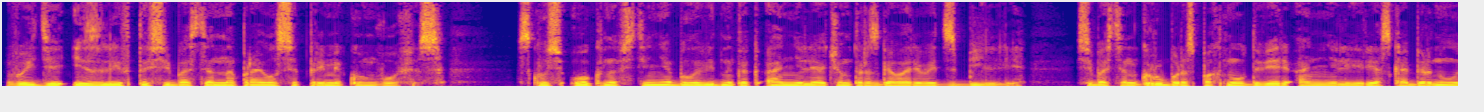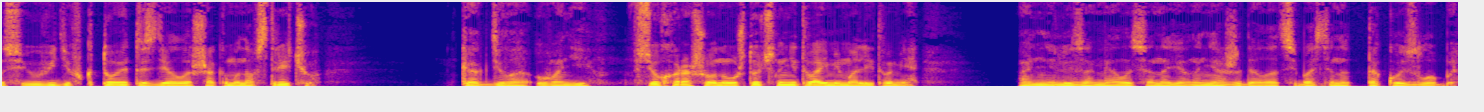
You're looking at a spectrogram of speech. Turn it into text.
Выйдя из лифта, Себастьян направился прямиком в офис. Сквозь окна в стене было видно, как Анни Ли о чем-то разговаривает с Билли — Себастьян грубо распахнул дверь, Аннели резко обернулась и, увидев, кто это, сделала шаг ему навстречу. как дела у Ваньи?» «Все хорошо, но уж точно не твоими молитвами». Аннели замялась, она явно не ожидала от Себастьяна такой злобы.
